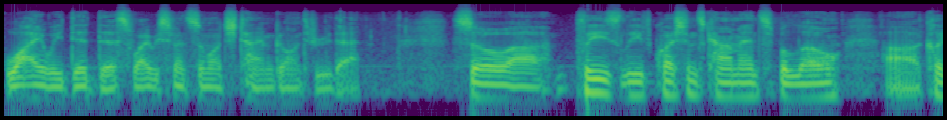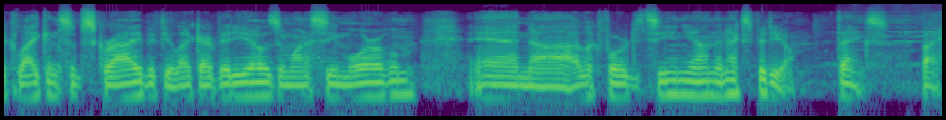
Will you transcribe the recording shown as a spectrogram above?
why we did this, why we spent so much time going through that. So uh, please leave questions, comments below. Uh, click like and subscribe if you like our videos and want to see more of them. And uh, I look forward to seeing you on the next video. Thanks. Bye.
